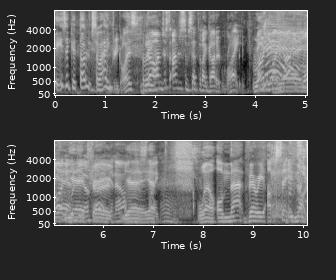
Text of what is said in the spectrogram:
It is a good. Don't look so angry, guys. I mean, no, I'm just I'm just upset that I got it right. Right, Like, if I yeah, got it wrong, yeah, it would yeah, be okay, true. you know? Yeah, Just yeah. Like, mm. well, on that very upsetting note.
